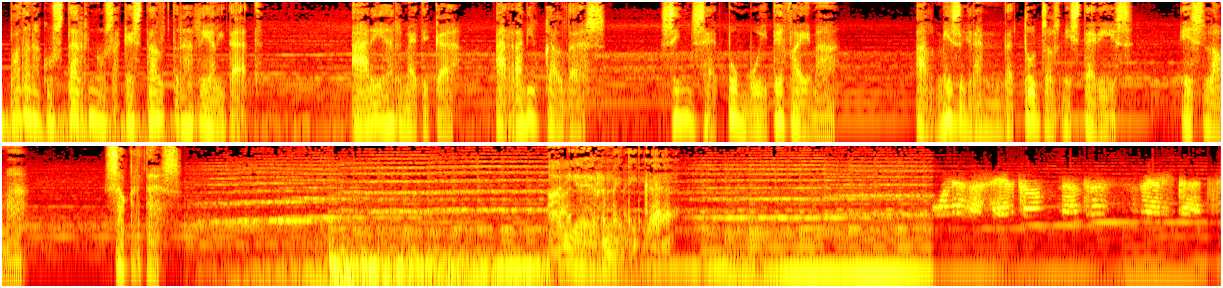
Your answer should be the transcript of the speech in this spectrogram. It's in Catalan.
poden acostar-nos a aquesta altra realitat. Àrea hermètica, a Ràdio Caldes, 107.8 FM. El més gran de tots els misteris és l'home. Sòcrates. Àrea hermètica. Una recerca d'altres realitats.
